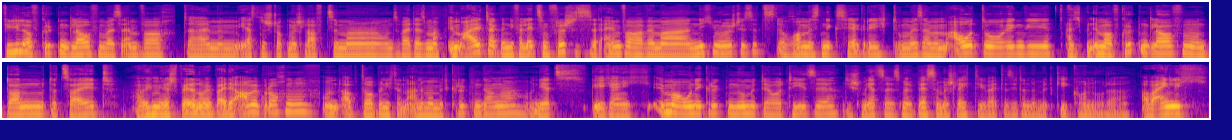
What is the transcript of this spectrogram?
viel auf Krücken gelaufen, weil es einfach daheim im ersten Stock mein Schlafzimmer und so weiter ist. Also im Alltag, wenn die Verletzung frisch ist, ist es halt einfacher, wenn man nicht im Rollstuhl sitzt. Der Horn ist nichts hergerichtet und man ist einem im Auto irgendwie. Also ich bin immer auf Krücken gelaufen und dann mit der Zeit habe ich mir später noch beide Arme gebrochen und ab da bin ich dann auch nicht mehr mit Krücken gegangen. Und jetzt gehe ich eigentlich immer ohne Krücken, nur mit der Orthese. Die Schmerzen ist mir besser, mir schlechter, wie weiter sie dann damit gehen kann. Oder aber eigentlich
